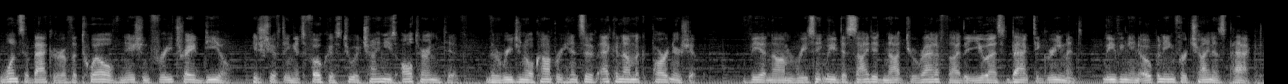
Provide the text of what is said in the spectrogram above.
once a backer of the 12-nation free trade deal, is shifting its focus to a Chinese alternative, the Regional Comprehensive Economic Partnership, Vietnam recently decided not to ratify the US-backed agreement, leaving an opening for China's pact.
